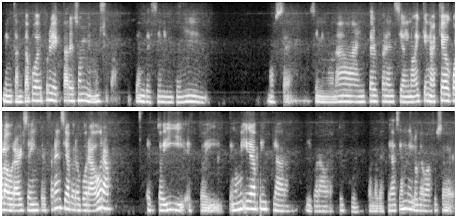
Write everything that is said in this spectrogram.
me encanta poder proyectar eso en mi música, ¿entiendes? Sin ningún no sé, sin ninguna interferencia. Y no, hay que, no es que colaborar sea interferencia, pero por ahora estoy, estoy, tengo mi idea bien clara y por ahora estoy cool con lo que estoy haciendo y lo que va a suceder.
